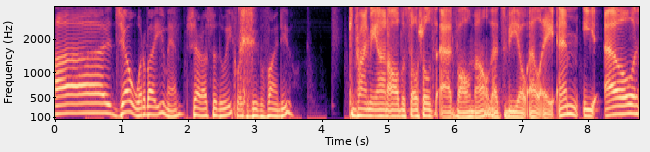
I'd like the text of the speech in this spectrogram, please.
Uh, Joe, what about you, man? Shout outs for the week. Where can people find you? You can find me on all the socials at Volamel. That's V O L A M E L.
